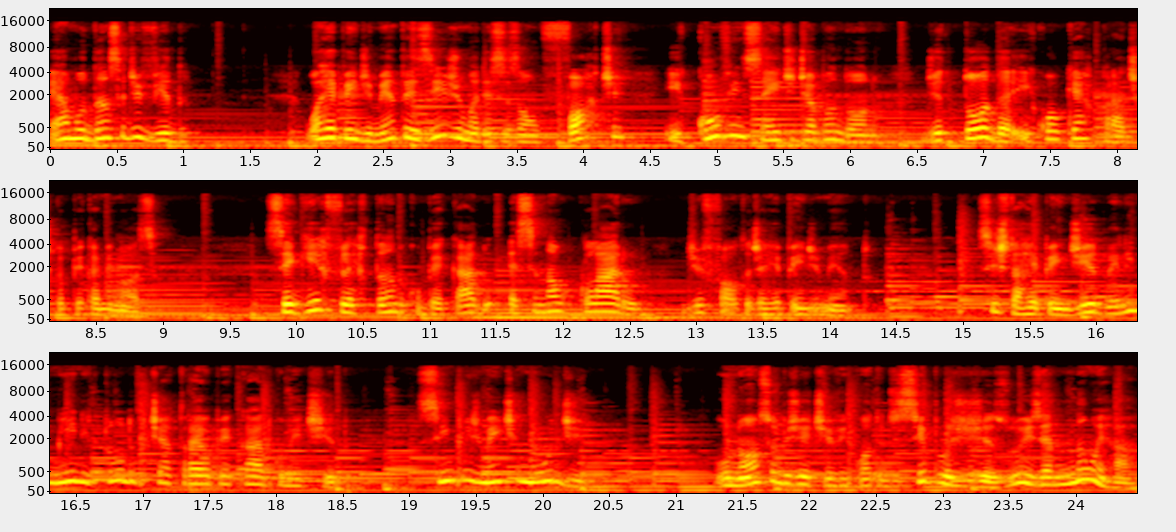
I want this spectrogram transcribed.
é a mudança de vida. O arrependimento exige uma decisão forte e convincente de abandono de toda e qualquer prática pecaminosa. Seguir flertando com o pecado é sinal claro de falta de arrependimento. Se está arrependido, elimine tudo que te atrai ao pecado cometido. Simplesmente mude. O nosso objetivo enquanto discípulos de Jesus é não errar,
